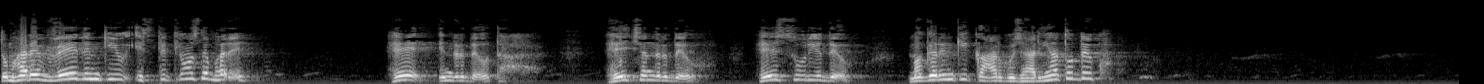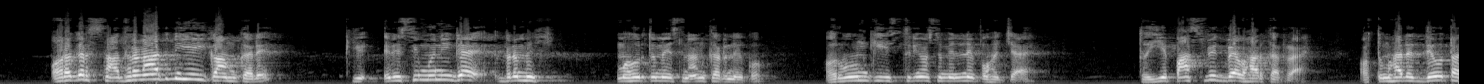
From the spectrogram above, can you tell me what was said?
तुम्हारे वेद इनकी स्थितियों से भरे। हे इंद्र देवता हे चंद्रदेव, हे सूर्य देव मगर इनकी कारगुजारियाँ तो देखो। और अगर साधारण आदमी यही काम करे कि ऋषि मुनि गए ब्रह्म मुहूर्त में स्नान करने को और वो उनकी स्त्रियों से मिलने पहुँच जाए तो ये पाश्विक व्यवहार कर रहा है और तुम्हारे देवता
